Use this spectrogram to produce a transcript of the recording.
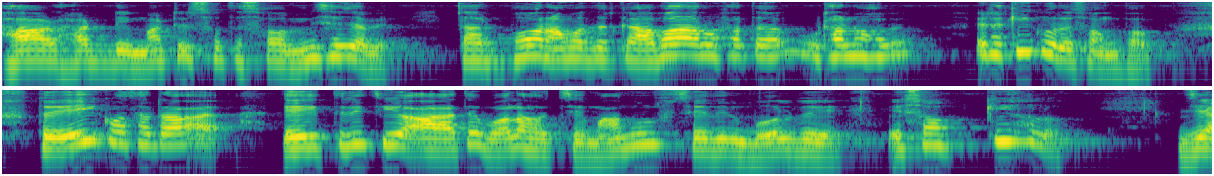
হাড় হাড্ডি মাটির সাথে সব মিশে যাবে, তারপর আমাদেরকে আবার উঠাতে উঠানো হবে। এটা কি করে সম্ভব? তো এই কথাটা, এই তৃতীয় আয়াতে বলা হচ্ছে, মানুষ সেদিন বলবে, এসব কি হলো? যে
